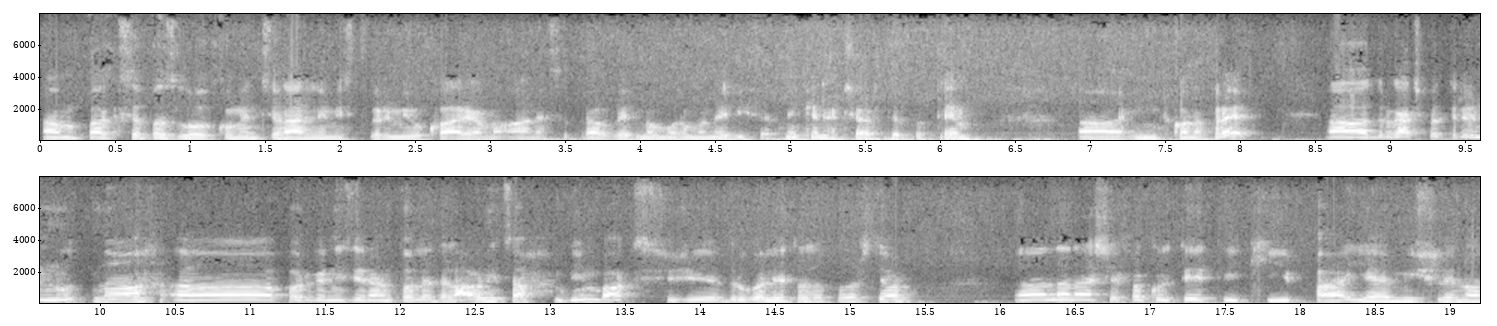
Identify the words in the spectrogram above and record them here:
ampak se pa zelo konvencionalnimi stvarmi ukvarjamo. Ne? Se pravi, vedno moramo narediti neke načrte potem uh, in tako naprej. Uh, drugače pa trenutno uh, pa organiziram tole delavnico, Beambox, že drugo leto zapovrstjo uh, na naši fakulteti, ki pa je mišljeno,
